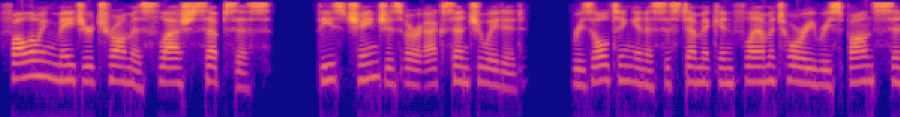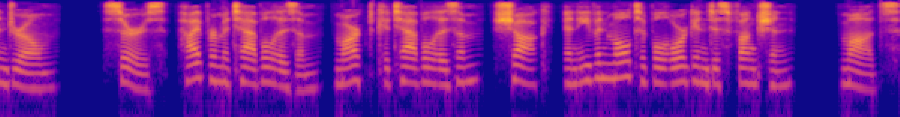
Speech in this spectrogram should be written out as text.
Following major trauma slash sepsis, these changes are accentuated, resulting in a systemic inflammatory response syndrome, SIRS, hypermetabolism, marked catabolism, shock, and even multiple organ dysfunction, MODS.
